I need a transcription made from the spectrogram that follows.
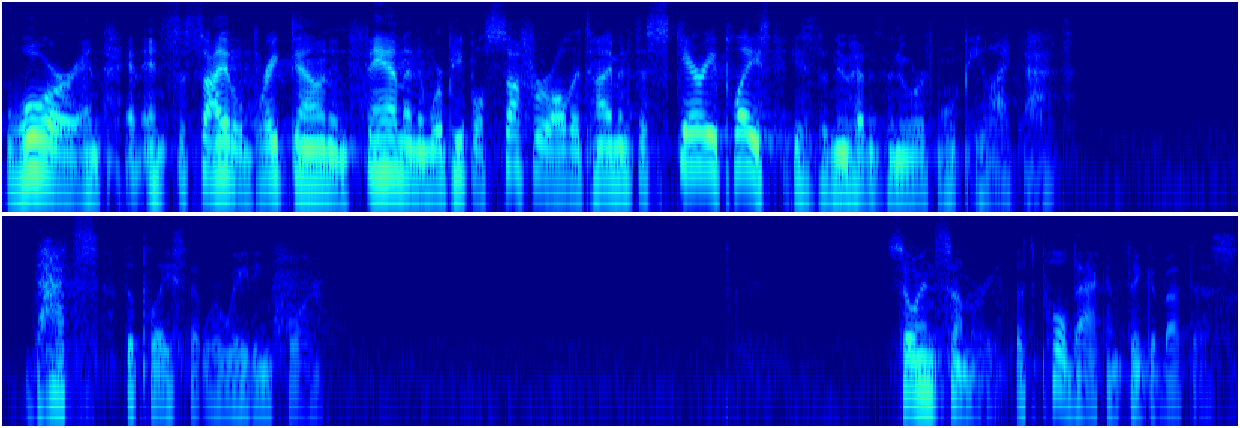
war and, and, and societal breakdown and famine, and where people suffer all the time, and it's a scary place. He says, The new heavens, the new earth won't be like that. That's the place that we're waiting for. So, in summary, let's pull back and think about this.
